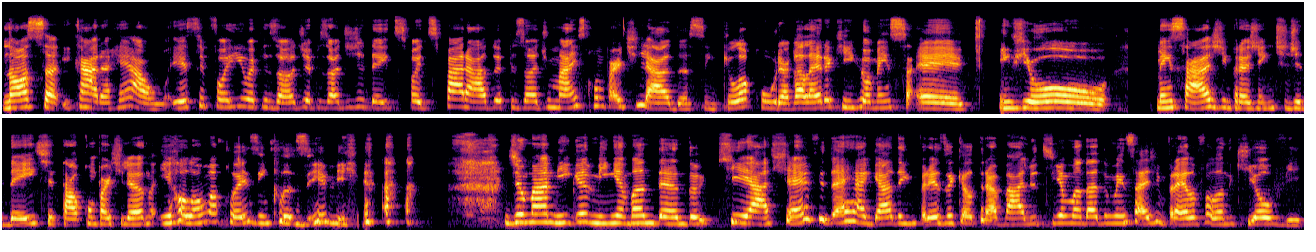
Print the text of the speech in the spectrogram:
nossa, e cara, real, esse foi o episódio, o episódio de dates foi disparado, o episódio mais compartilhado, assim, que loucura. A galera que enviou, mensa é, enviou mensagem pra gente de date e tal, compartilhando, e rolou uma coisa, inclusive, de uma amiga minha mandando que a chefe da RH da empresa que eu trabalho tinha mandado mensagem para ela falando que ouvi.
